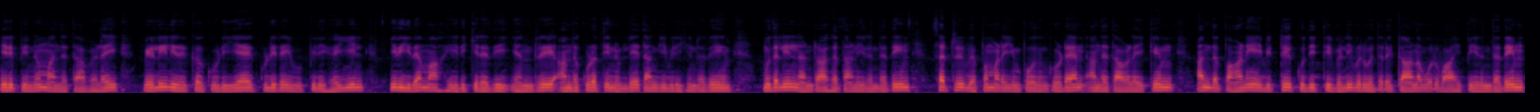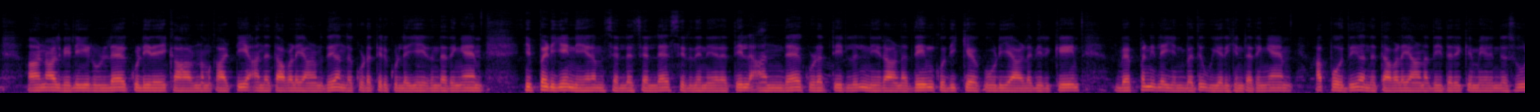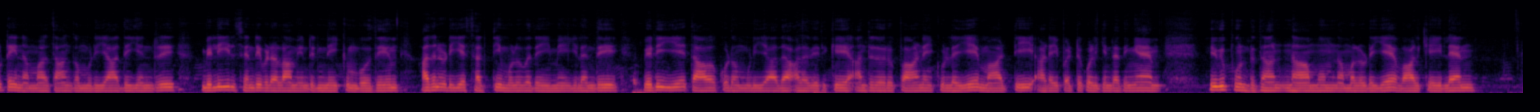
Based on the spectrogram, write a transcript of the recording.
இருப்பினும் அந்த தவளை வெளியில் இருக்கக்கூடிய குளிரை ஒப்பிடுகையில் இது இதமாக இருக்கிறது என்று அந்த குடத்தினுள்ளே தங்கிவிடுகின்றது. முதலில் நன்றாகத்தான் இருந்தது. சற்று வெப்பமடையும் போதும் கூட அந்த தவளைக்கு அந்த பானையை விட்டு குதித்து வெளிவருவதற்கான ஒரு வாய்ப்பு இருந்தது. ஆனால் வெளியில் உள்ள குளிரை காரணம் காட்டி அந்த தவளையானது அந்த குடத்திற்குள்ளேயே இருந்ததுங்க. இப்படியே நேரம் செல்ல செல்ல சிறிது நேரத்தில் அந்த குடத்தில் நீரானது கொதிக்கக்கூடிய அளவிற்கு வெப்பநிலை என்பது உயர்கின்றதுங்க. அப்போது அந்த தவளையானது இதற்கு மேல் இந்த சூட்டை நம்மால் தாங்க முடியாது என்று வெளியில் சென்று விடலாம் என்று நினைக்கும் போது அதனுடைய சக்தி முழுவதையுமே இழந்து வெளியே தாவக்கூட முடியாத அளவிற்கு அந்த ஒரு பானைக்குள்ளேயே மாட்டி அடைப்பட்டு கொள்கின்றதுங்க. இது போன்றுதான் நாமும் நம்மளுடைய வாழ்க்கையில்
